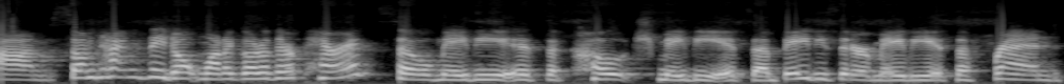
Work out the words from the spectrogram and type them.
Um, sometimes they don't want to go to their parents, so maybe it's a coach, maybe it's a babysitter, maybe it's a friend,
